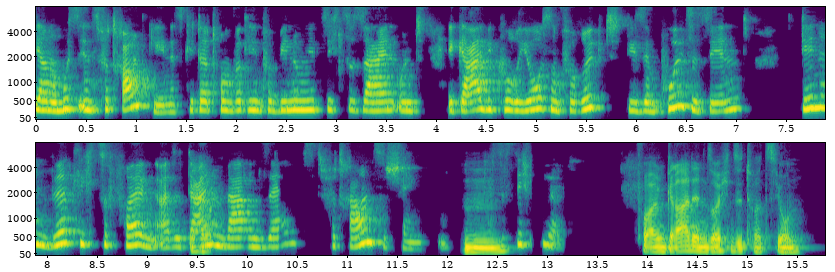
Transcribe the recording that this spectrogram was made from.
ja, man muss ins Vertrauen gehen. Es geht darum, wirklich in Verbindung mit sich zu sein und egal wie kurios und verrückt diese Impulse sind, denen wirklich zu folgen, also deinem ja. wahren Selbst Vertrauen zu schenken, mhm. dass es dich führt. Vor allem gerade in solchen Situationen.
